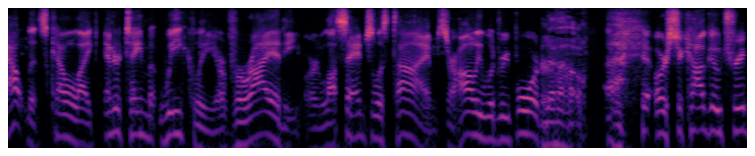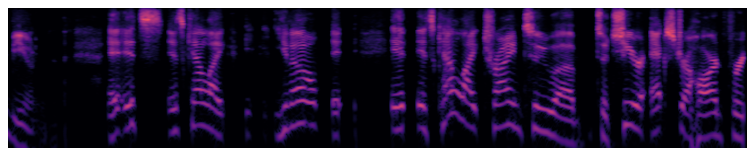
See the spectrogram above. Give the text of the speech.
outlets, kind of like Entertainment Weekly or Variety or Los Angeles Times or Hollywood Reporter no. uh, or Chicago Tribune. It- It's it's kind of like you know it, it it's kind of like trying to uh, to cheer extra hard for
